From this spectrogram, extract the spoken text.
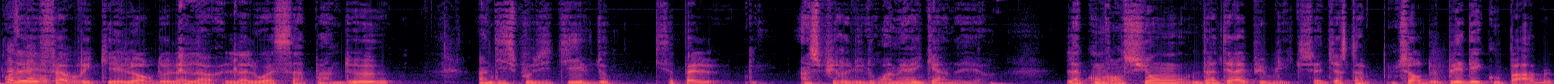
presque avait à record. fabriqué lors de la, la- la loi Sapin 2 un dispositif de- qui s'appelle, inspiré du droit américain d'ailleurs, la convention d'intérêt public. C'est-à-dire c'est un- une sorte de plaidé coupable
